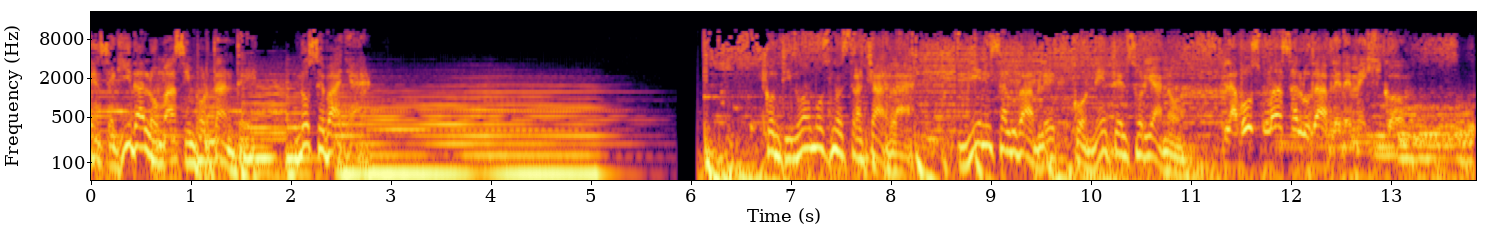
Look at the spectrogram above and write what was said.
Enseguida lo más importante. No se vaya. Continuamos nuestra charla. Bien y saludable con Ethel Soriano, la voz más saludable de México.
